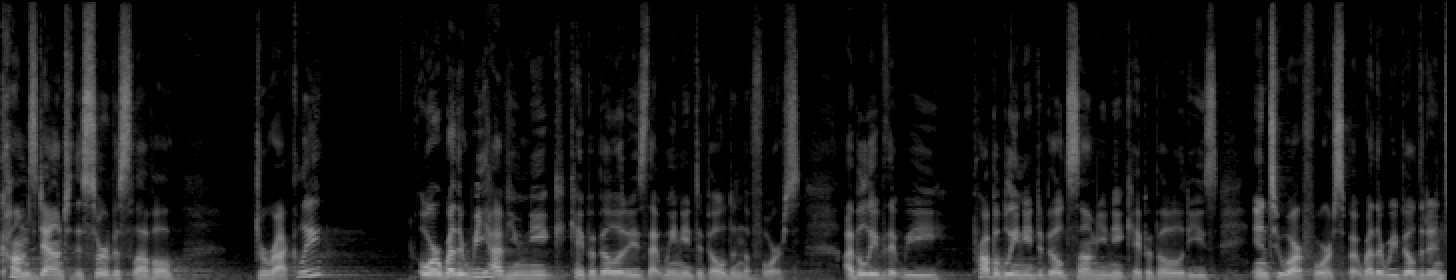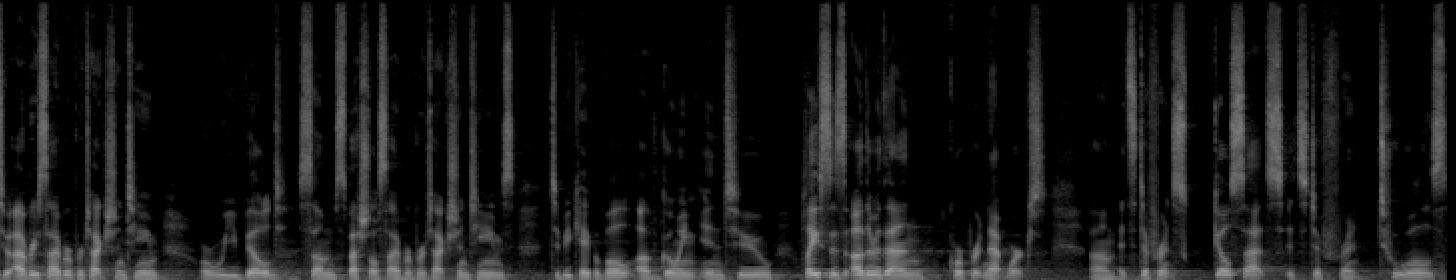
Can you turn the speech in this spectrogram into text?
comes down to the service level directly or whether we have unique capabilities that we need to build in the force. I believe that we probably need to build some unique capabilities into our force, but whether we build it into every cyber protection team or we build some special cyber protection teams to be capable of going into places other than corporate networks. Um, it's different skill sets, it's different tools,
